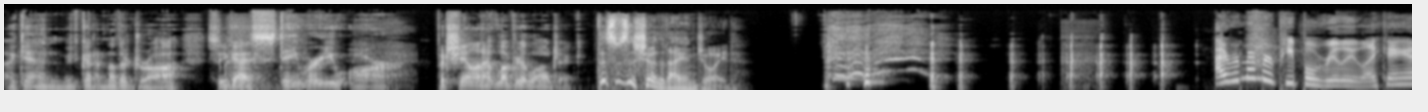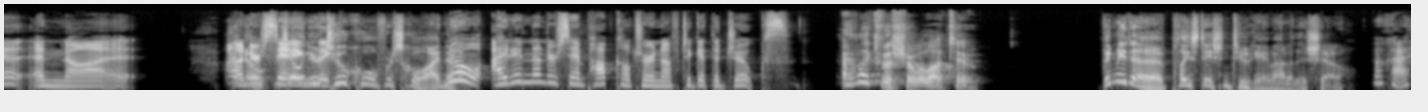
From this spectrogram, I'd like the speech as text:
Again, we've got another draw. So you guys stay where you are. But Shailen, I love your logic. This was a show that I enjoyed. I remember people really liking it and not I know, understanding Joan, you're the- too cool for school. I know. No, I didn't understand pop culture enough to get the jokes. I liked the show a lot too. They made a PlayStation 2 game out of this show. Okay.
